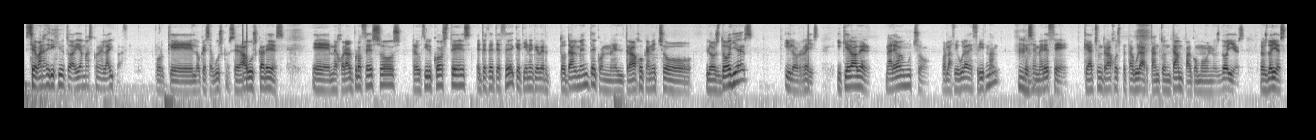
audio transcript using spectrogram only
se van a dirigir todavía más con el iPad, porque lo que se, busca, se va a buscar es eh, mejorar procesos, reducir costes, etc, etc, que tiene que ver totalmente con el trabajo que han hecho los Dodgers y los Rays. Y quiero, a ver, me alegro mucho por la figura de Friedman, que se merece que ha hecho un trabajo espectacular tanto en Tampa como en los Dodgers. Los Dodgers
